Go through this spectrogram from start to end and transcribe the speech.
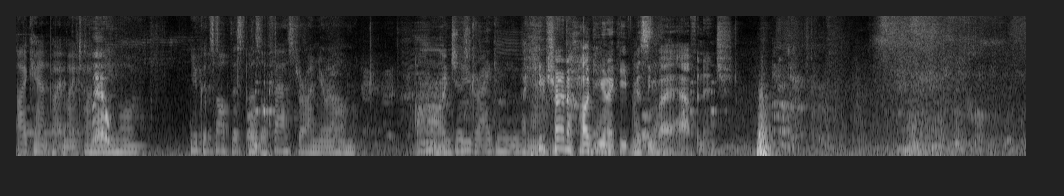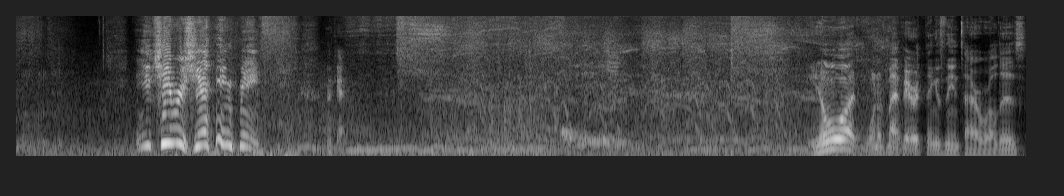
I can't bite my tongue Well. anymore. You could solve this puzzle faster on your own. Oh, I Orange is keep- dragging you I down. keep trying to hug you and I keep missing by a half an inch. You keep rejecting me! Okay. You know what one of my favorite things in the entire world is?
